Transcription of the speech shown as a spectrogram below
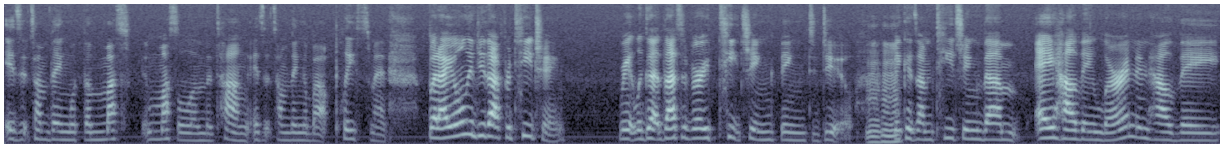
is it something with the mus- muscle in the tongue? Is it something about placement? But I only do that for teaching, right? Like that that's a very teaching thing to do Mhm. because I'm teaching them a how they learn and how they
